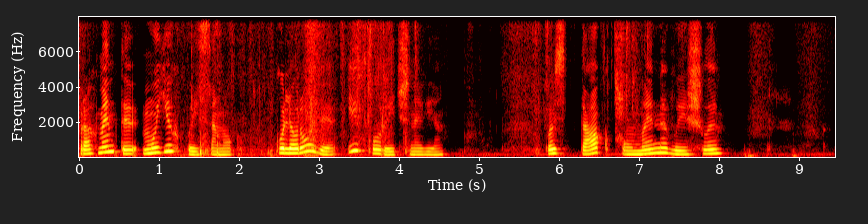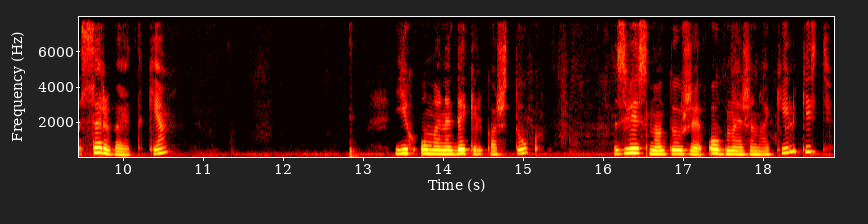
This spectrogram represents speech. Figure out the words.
фрагменти моїх писанок, кольорові і коричневі. Ось так у мене вийшли серветки. Їх у мене декілька штук. Звісно, дуже обмежена кількість.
